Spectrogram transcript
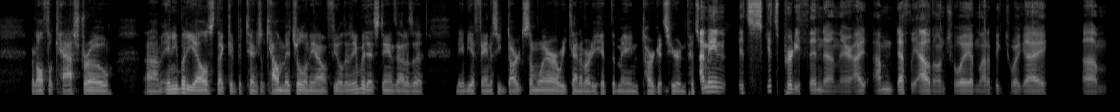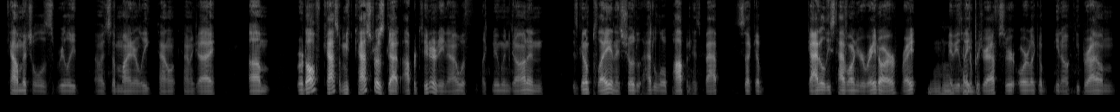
Rodolfo Castro, um, anybody else that could potentially Cal Mitchell in the outfield. Is anybody that stands out as a maybe a fantasy dart somewhere, or we kind of already hit the main targets here in Pittsburgh? I mean, it's gets pretty thin down there. I I'm definitely out on Choi. I'm not a big Choi guy. Um, Cal Mitchell is really uh, it's a minor league talent kind of guy. Um, Rodolfo Castro. I mean, Castro's got opportunity now with like Newman gone and is going to play and it showed had a little pop in his bat. He's like a guy to at least have on your radar, right? Mm-hmm. Maybe late drafts or or like a you know keep your eye on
